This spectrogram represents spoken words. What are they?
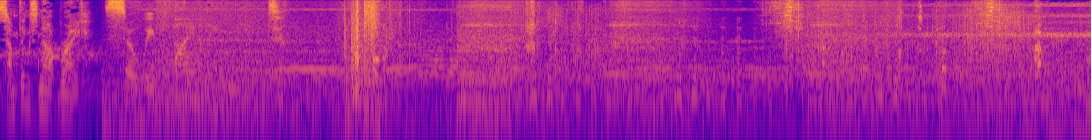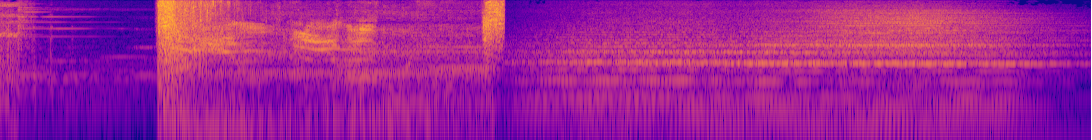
Something's not right. So we finally meet.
